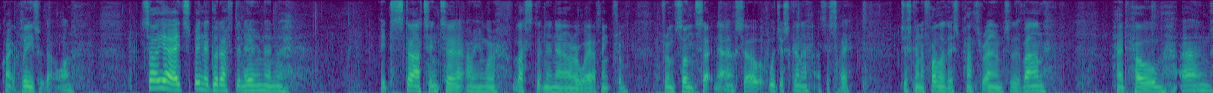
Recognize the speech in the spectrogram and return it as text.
quite pleased with that one. So yeah, it's been a good afternoon and it's starting to. I mean, we're less than an hour away, I think, from from sunset now. So we're just gonna, as I say, just going to follow this path round to the van, head home, and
